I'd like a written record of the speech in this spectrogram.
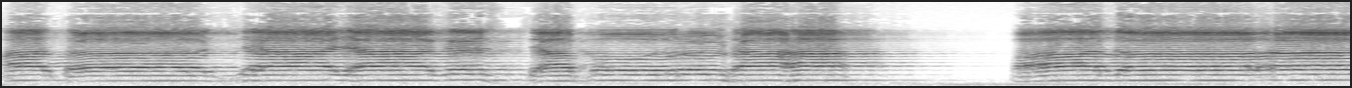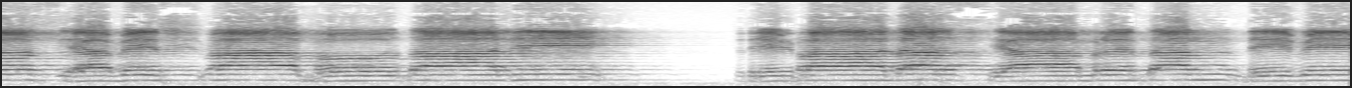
अतोज्यायागश्च पूरुषः। पादोऽस्य विश्वाभूतानि त्रिपादस्यामृतम् दिवि।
